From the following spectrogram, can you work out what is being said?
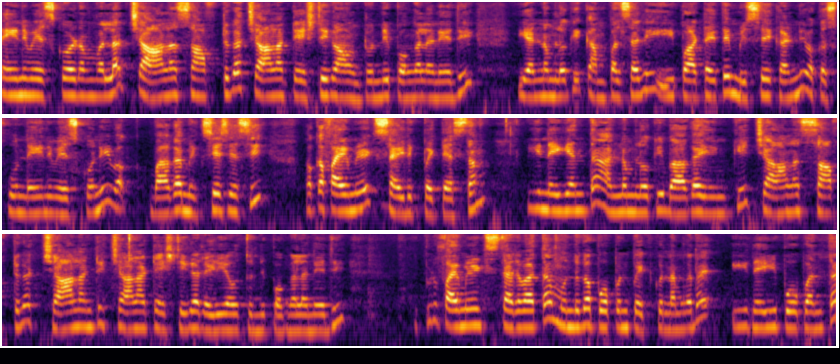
నెయ్యిని వేసుకోవడం వల్ల చాలా సాఫ్ట్గా చాలా టేస్టీగా ఉంటుంది పొంగల్ అనేది. ఈ అన్నంలోకి కంపల్సరీ ఈ పాట అయితే మిస్ చేయకండి. ఒక స్పూన్ నెయ్యిని వేసుకొని బాగా మిక్స్ చేసేసి ఒక ఫైవ్ మినిట్స్ సైడ్కి పెట్టేస్తాం. ఈ నెయ్యి అంతా అన్నంలోకి బాగా ఇంకి చాలా సాఫ్ట్గా చాలా అంటే చాలా టేస్టీగా రెడీ అవుతుంది పొంగల్ అనేది. ఇప్పుడు ఫైవ్ మినిట్స్ తర్వాత ముందుగా పోపును పెట్టుకున్నాం కదా ఈ నెయ్యి పోపు అంతా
